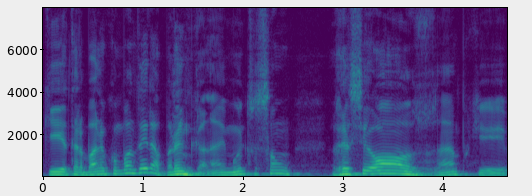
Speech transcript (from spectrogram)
que trabalham com bandeira branca, né? E muitos são receosos, né? Porque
